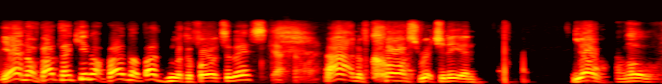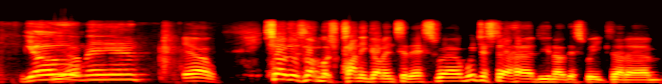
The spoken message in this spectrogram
yeah, not bad, thank you. Not bad, not bad. I'm looking forward to this. Definitely. And of course, Richard Eaton. Yo, Hello. Yo, Yeah. man. yo. So there's not much planning gone into this. Well, we just uh, heard, you know, this week that um,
